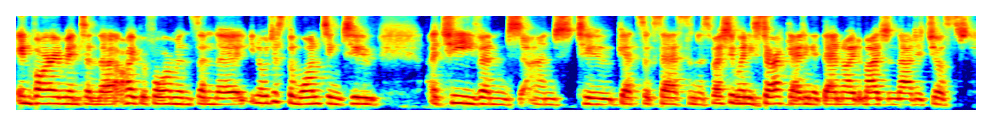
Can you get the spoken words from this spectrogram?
environment and the high performance and the, you know, just the wanting to achieve and and to get success. And especially when you start getting it, then I'd imagine that it just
